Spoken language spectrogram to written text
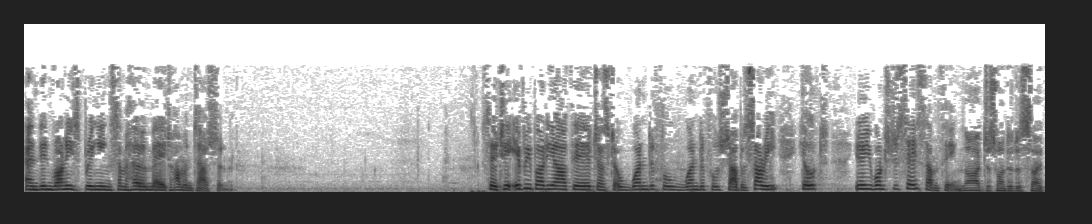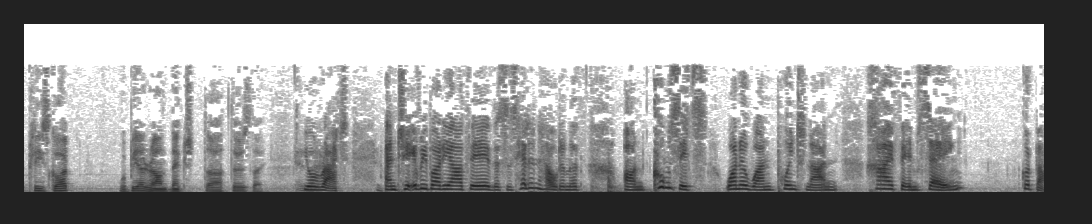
and then Ronnie's bringing some homemade Hamantaschen. So to everybody out there, just a wonderful, wonderful Shabbos. Sorry, Hilt, you know, you wanted to say something. No, I just wanted to say, please God, we'll be around next uh, Thursday. You're right. And to everybody out there, this is Helen Heldemuth on Kumzits 101.9 Chai FM saying goodbye.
